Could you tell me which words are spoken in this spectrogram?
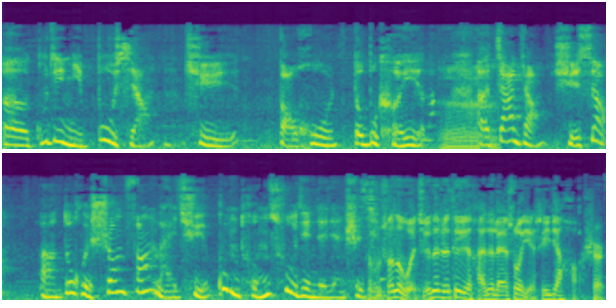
呃，估计你不想去保护都不可以了。啊，家长、学校。啊，都会双方来去共同促进这件事情。怎么说呢？我觉得这对于孩子来说也是一件好事儿。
